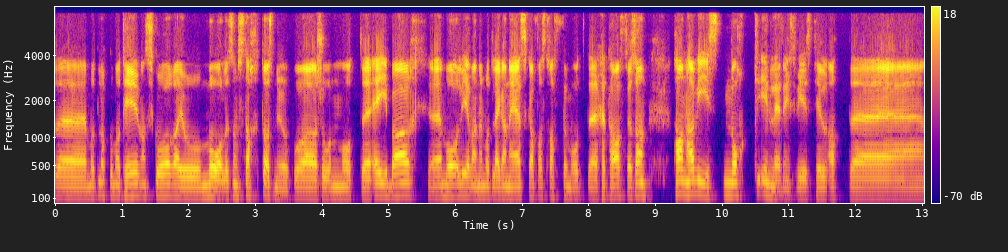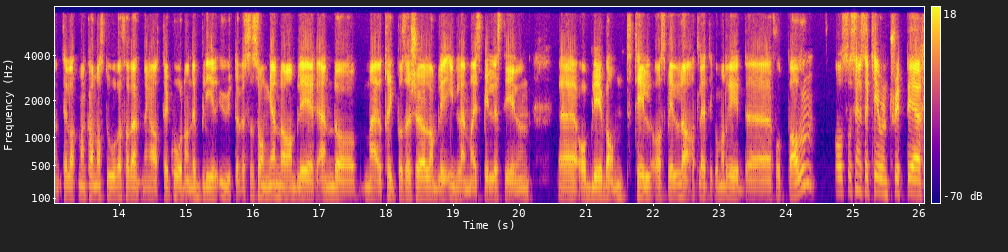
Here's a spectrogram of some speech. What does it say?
eh, mot Lokomotiv. Han skåra jo målet som starta snuoperasjonen mot uh, Eibar. Uh, målgiverne mot Leganes skaffa straffe mot uh, Retafe. Han, han, har vist nok innledningsvis til at, til at man kan ha store forventninger til hvordan det blir utover sesongen når han blir enda mer trygg på seg sjøl, han blir innlemma i spillestilen og blir vant til å spille Atletico Madrid-fotballen. Og så syns jeg Kieran Trippier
